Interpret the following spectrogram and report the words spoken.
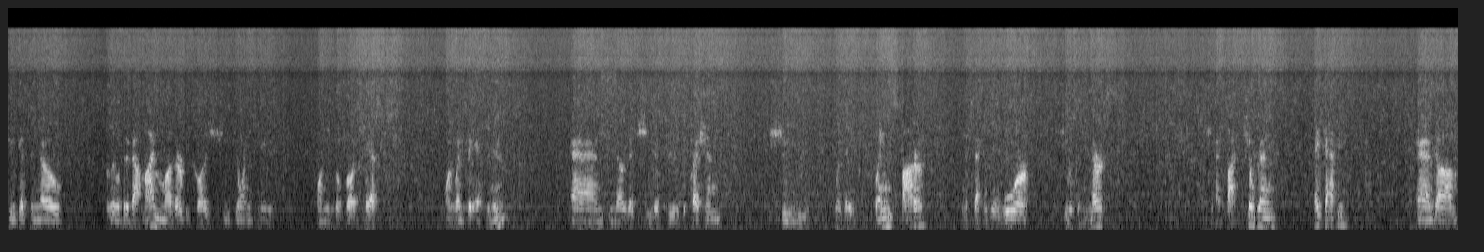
to get to know a little bit about my mother because she joins me on these little broadcasts on Wednesday afternoon. And you know that she lived through depression. She was a plane spotter in the Second World War. She was a nurse. She had five children. Hey, Kathy. And um,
